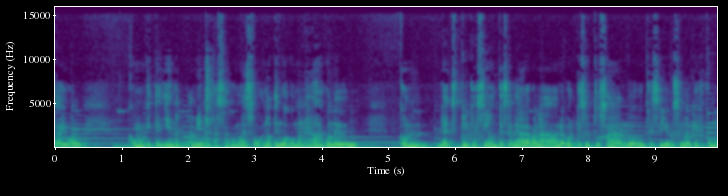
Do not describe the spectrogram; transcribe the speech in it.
da igual, como que te llenan. A mí me pasa como eso, no tengo como nada con el con la explicación que se le da a la palabra, por qué se está usando, qué sé yo, sino que es como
